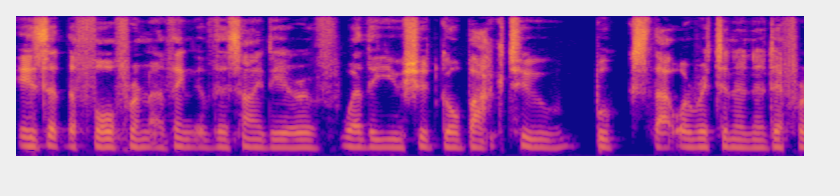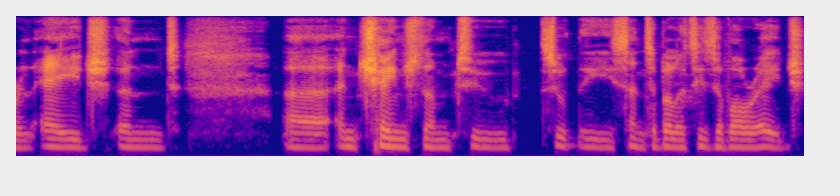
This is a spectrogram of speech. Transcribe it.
is at the forefront, I think, of this idea of whether you should go back to books that were written in a different age and uh, and change them to suit the sensibilities of our age.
